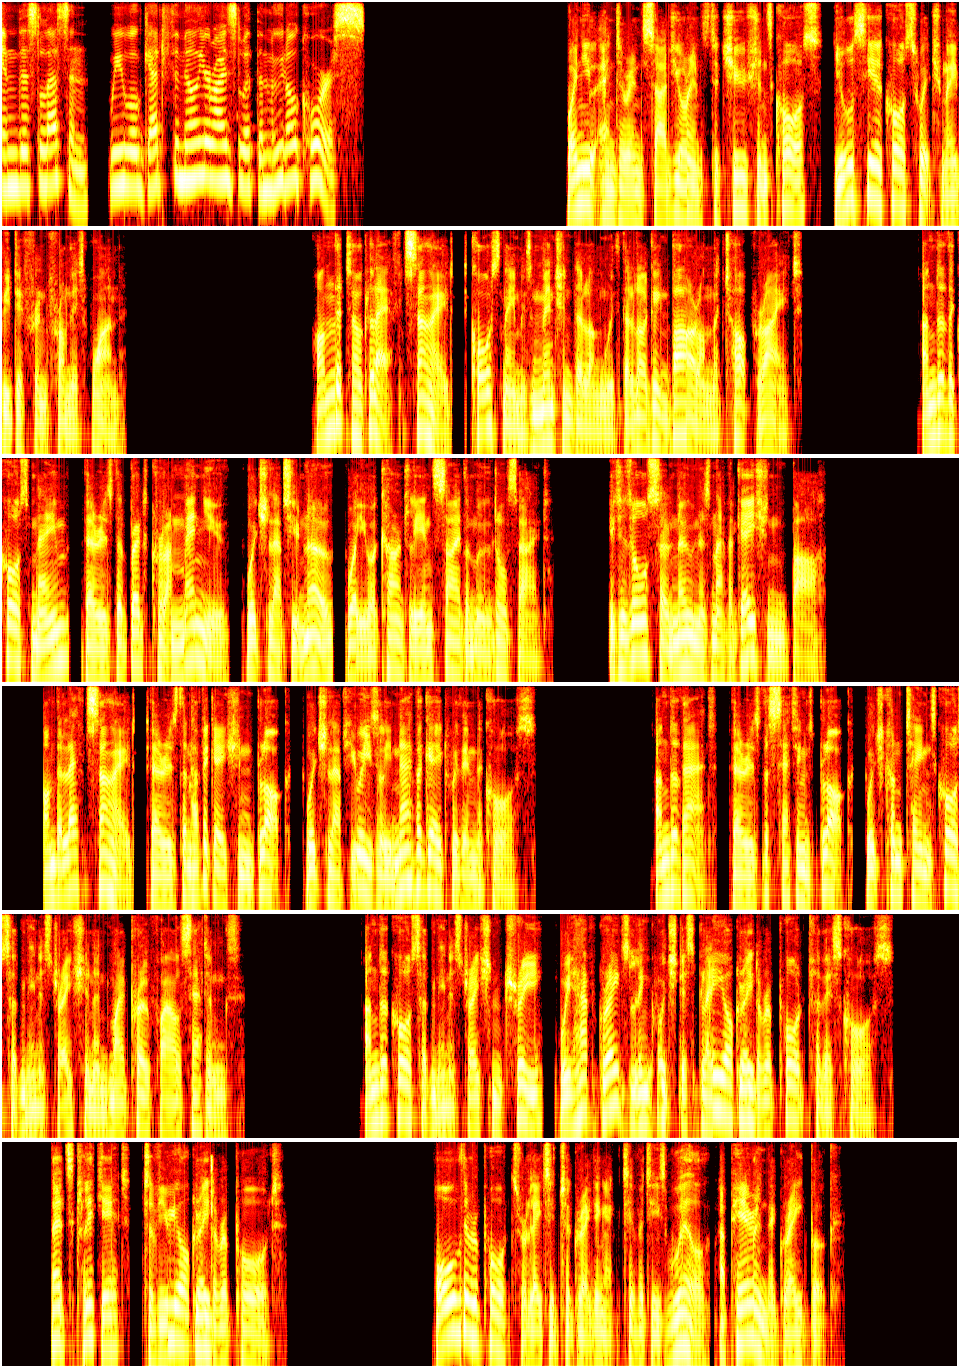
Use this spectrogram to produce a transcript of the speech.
In this lesson, we will get familiarized with the Moodle course. When you enter inside your institution's course, you'll see a course which may be different from this one. On the top left side, course name is mentioned along with the login bar on the top right. Under the course name, there is the breadcrumb menu, which lets you know where you are currently inside the Moodle site. It is also known as navigation bar. On the left side, there is the navigation block, which lets you easily navigate within the course. Under that, there is the settings block, which contains course administration and my profile settings. Under course administration tree, we have grades link which display your grader report for this course. Let's click it, to view your grader report. All the reports related to grading activities will appear in the gradebook.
